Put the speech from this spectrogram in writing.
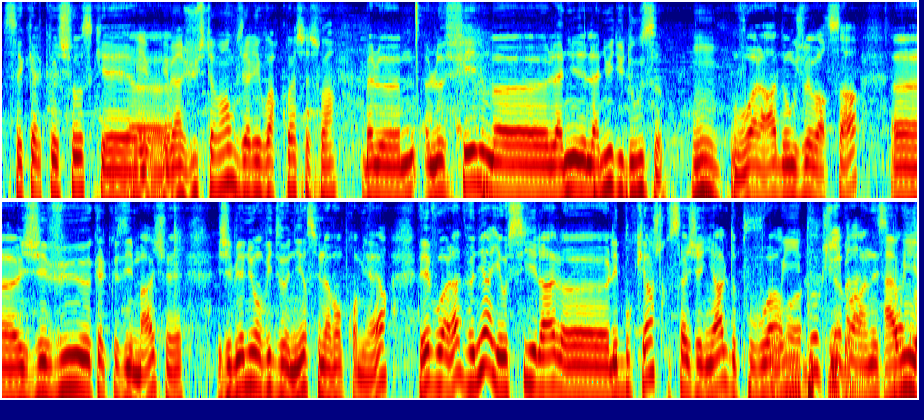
c'est quelque chose qui est. Et, euh, bien justement, vous allez voir quoi ce soir? ben le, le, film euh, la, nuit, la nuit du 12. Hmm. Voilà, donc je vais voir ça. Euh, j'ai vu quelques images. J'ai bien eu envie de venir. C'est une avant-première. Et voilà, de venir. Il y a aussi là les bouquins. Je trouve ça génial de pouvoir oui, euh, avoir un espace. Ah oui,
